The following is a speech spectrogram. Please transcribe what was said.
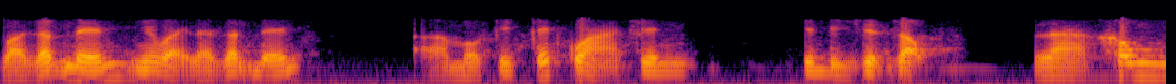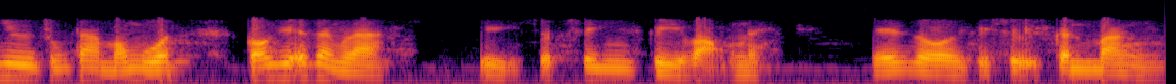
và dẫn đến như vậy là dẫn đến uh, một cái kết quả trên trên bình diện rộng là không như chúng ta mong muốn. Có nghĩa rằng là tỷ xuất sinh kỳ vọng này thế rồi cái sự cân bằng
